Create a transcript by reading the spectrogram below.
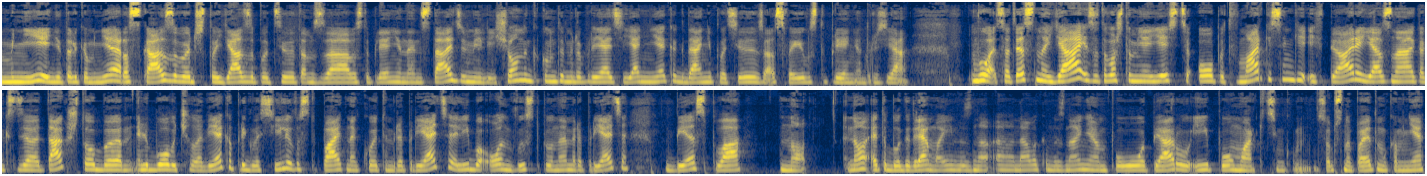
мне, и не только мне, рассказывают, что я заплатила там за выступление на инстадиуме или еще на каком-то мероприятии. Я никогда не платила за свои выступления, друзья. Вот, соответственно, я из-за того, что у меня есть опыт в маркетинге и в пиаре, я знаю, как сделать так, чтобы любого человека пригласили выступать на какое-то мероприятие, либо он выступил на мероприятие бесплатно но это благодаря моим э, навыкам и знаниям по пиару и по маркетингу. Собственно, поэтому ко мне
